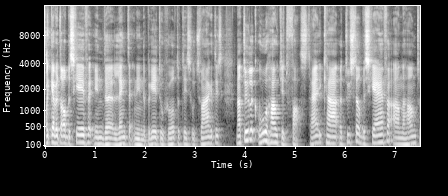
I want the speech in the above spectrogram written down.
Ik heb het al beschreven in de lengte en in de breedte, hoe groot het is, hoe zwaar het is. Natuurlijk, hoe houd je het vast? Ik ga het toestel beschrijven aan de hand,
